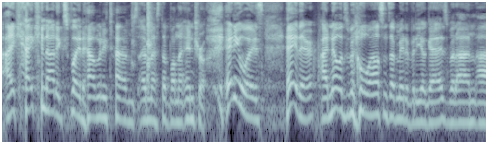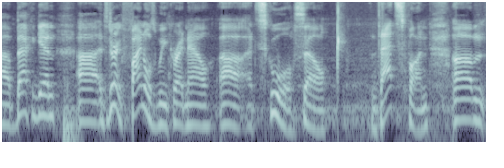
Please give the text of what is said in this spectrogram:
I, I, cannot explain how many times I messed up on the intro. Anyways, hey there. I know it's been a while since I've made a video, guys, but I'm uh, back again. Uh, it's during finals week right now uh, at school, so that's fun. Um,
